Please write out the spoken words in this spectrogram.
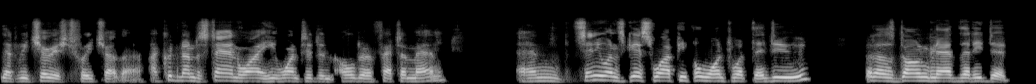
that we cherished for each other. I couldn't understand why he wanted an older, fatter man. And it's anyone's guess why people want what they do, but I was darn glad that he did,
